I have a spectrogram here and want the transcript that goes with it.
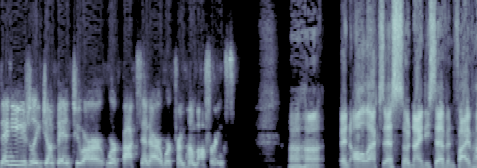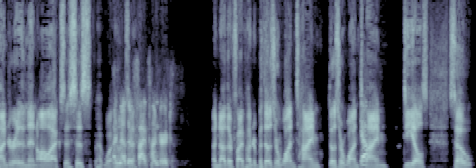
then you usually jump into our workbox and our work from home offerings. Uh-huh. And all access so 97 500 and then all access is what, Another 500. Another 500 but those are one time those are one time deals. So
